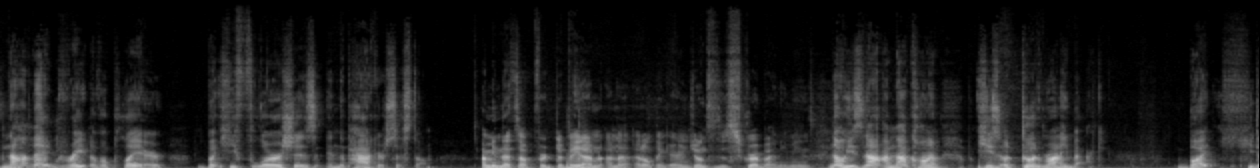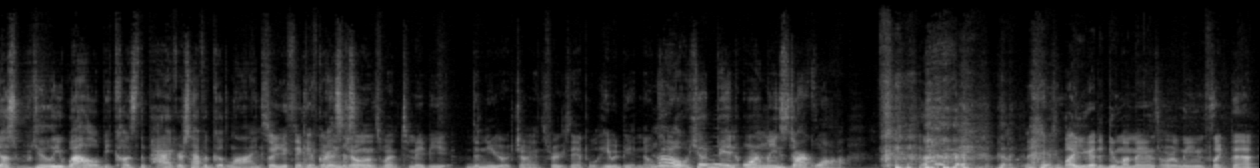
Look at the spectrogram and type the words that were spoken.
not that great of a player, but he flourishes in the Packers system. I mean, that's up for debate. I'm, I'm not. I don't think Aaron Jones is a scrub by any means. No, he's not. I'm not calling him. He's a good running back. But he does really well because the Packers have a good line. So you think if Aaron system. Jones went to maybe the New York Giants, for example, he would be a nobody? No, he would be in Orleans Darkwa. Why you got to do my man's Orleans like that?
